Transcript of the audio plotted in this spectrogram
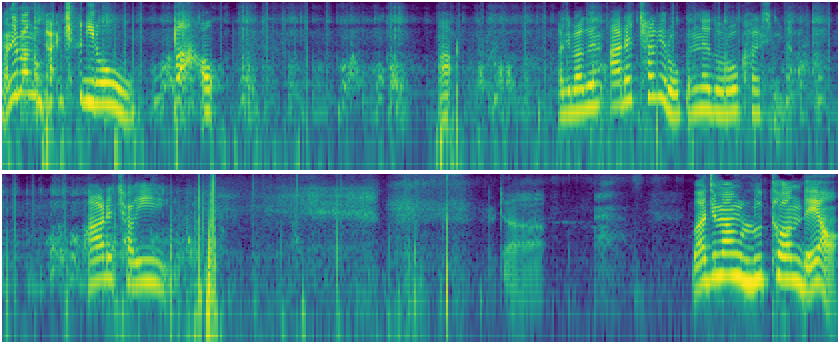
아니 방금 발차기로 빠! 어. 아 마지막은 아래 차기로 끝내도록 하겠습니다 아래 차기 자 마지막 루터인데요.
